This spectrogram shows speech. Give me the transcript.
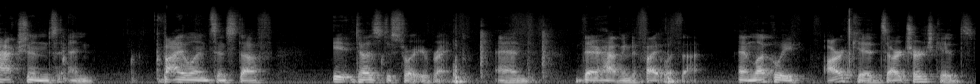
actions and violence and stuff, it does distort your brain, and they're having to fight with that. And luckily, our kids, our church kids,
